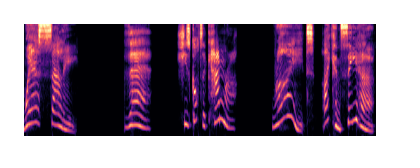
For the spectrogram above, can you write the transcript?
Where's Sally? There. She's got a camera. Right. I can see her.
